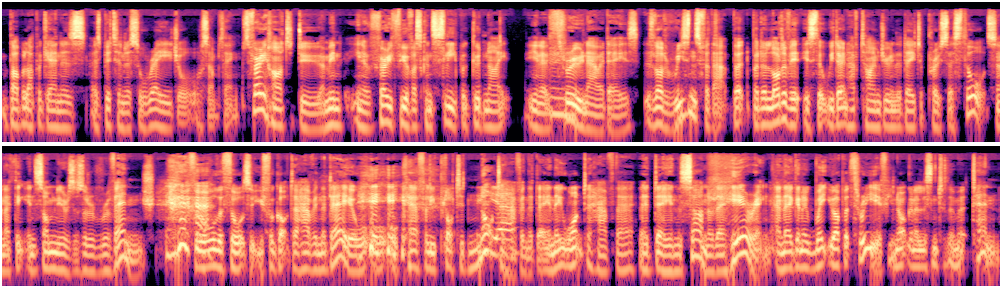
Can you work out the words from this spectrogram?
bubble up again as as bitterness or rage or, or something. It's very hard to do. I mean, you know, very few of us can sleep a good night you know, mm. through nowadays. There's a lot of reasons for that, but but a lot of it is that we don't have time during the day to process thoughts. And I think insomnia is a sort of revenge for all the thoughts that you forgot to have in the day or, or, or carefully plotted not yeah. to have in the day. And they want to have their, their day in the sun or their hearing, and they're going to wake you up at three if you're not going to listen to them at 10.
